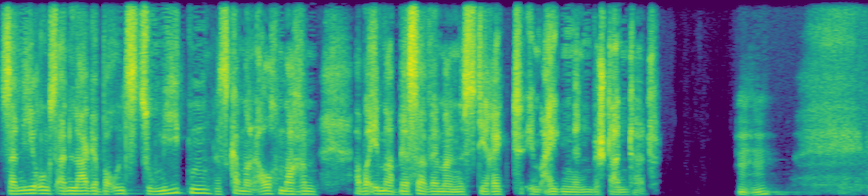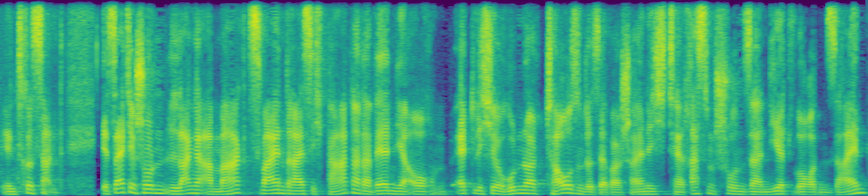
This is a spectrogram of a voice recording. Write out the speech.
Sanierungsanlage bei uns zu mieten. Das kann man auch machen, aber immer besser, wenn man es direkt im eigenen Bestand hat. Mhm. Interessant. Jetzt seid ihr schon lange am Markt, 32 Partner, da werden ja auch etliche Hunderttausende sehr wahrscheinlich Terrassen schon saniert worden sein.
